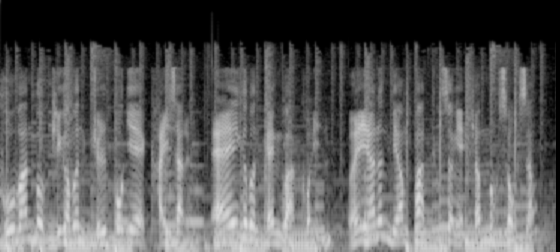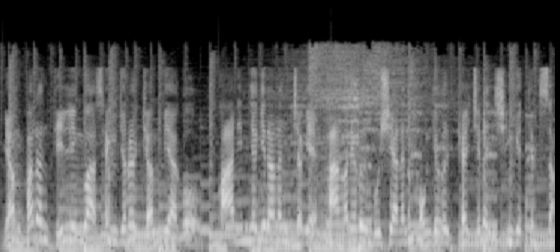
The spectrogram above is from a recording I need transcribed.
후반부 픽업은 귤포기의 카이사르 A급은 벤과 코린. 의현은 명파 특성의 현묵 속성. 명파는 딜링과 생존을 겸비하고 관임력이라는 적의 방어력을 무시하는 공격을 펼치는 신규 특성.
